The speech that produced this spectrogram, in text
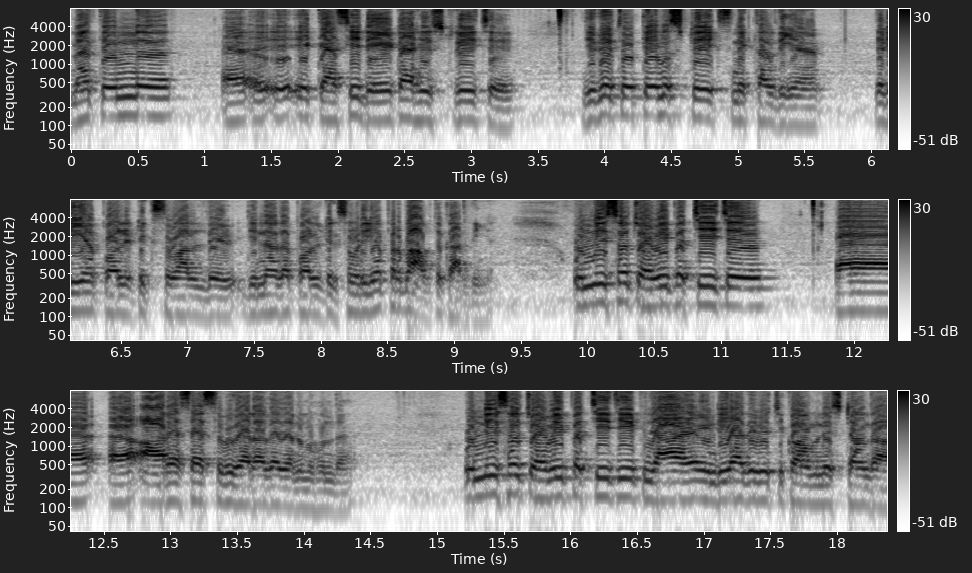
ਮੈਂ ਤਿੰਨ ਇੱਕ ਐਸੀ ਡੇਟ ਹੈ ਹਿਸਟਰੀ 'ਚ ਜਿਹਦੇ ਤੋਂ ਤਿੰਨ ਸਟੇਕਸ ਨਿਕਲਦੀਆਂ ਜਿਹੜੀਆਂ ਪੋਲਿਟਿਕਸ ਵੱਲ ਦੇ ਜਿਨ੍ਹਾਂ ਦਾ ਪੋਲਿਟਿਕਸ ਬੜੀਆਂ ਪ੍ਰਭਾਵਿਤ ਕਰਦੀਆਂ 1924-25 'ਚ ਆਰਐਸਐਸ ਵਗੈਰਾ ਦਾ ਜਨਮ ਹੁੰਦਾ ਹੈ। 1924-25 ਚ ਹੀ ਪੰਜਾਬ ਇੰਡੀਆ ਦੇ ਵਿੱਚ ਕਮਿਊਨਿਸਟਾਂ ਦਾ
